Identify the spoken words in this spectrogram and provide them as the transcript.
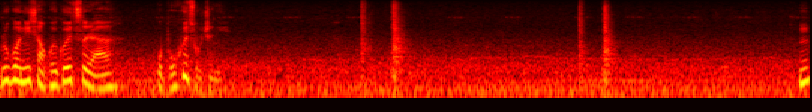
如果你想回归自然，我不会阻止你。嗯，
